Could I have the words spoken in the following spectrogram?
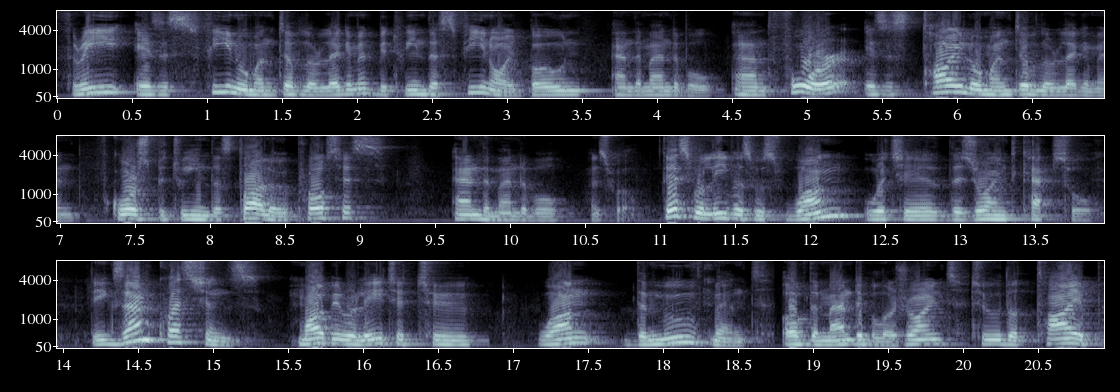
Three is a sphenomandibular ligament between the sphenoid bone and the mandible. And four is a stylomandibular ligament, of course, between the styloid process and the mandible as well. This will leave us with one, which is the joint capsule. The exam questions might be related to one, the movement of the mandibular joint, two, the type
